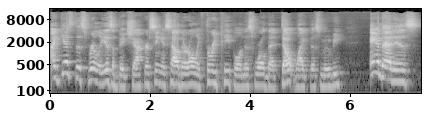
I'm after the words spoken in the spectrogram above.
I guess this really is a big shocker, seeing as how there are only three people in this world that don't like this movie, and that is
